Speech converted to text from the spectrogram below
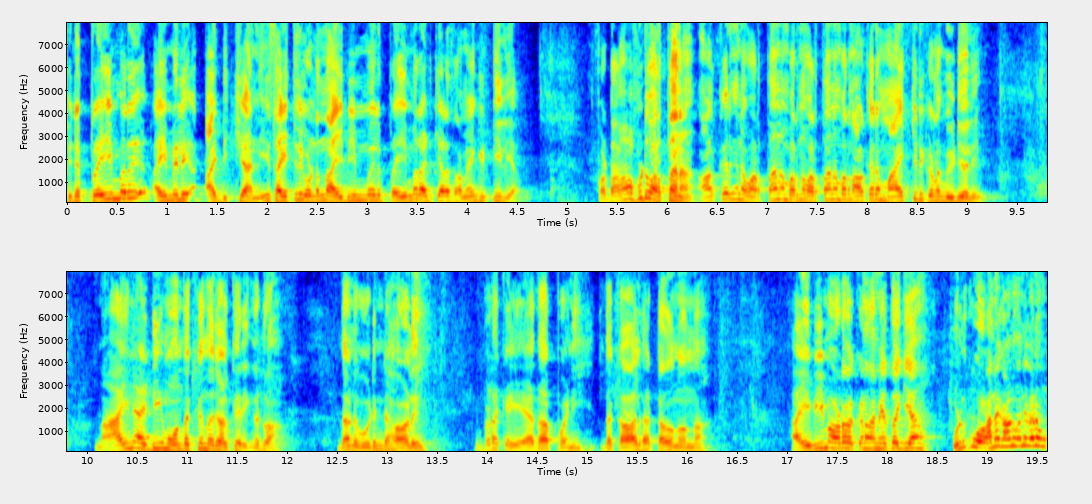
പിന്നെ പ്രൈമർ അയിമേൽ അടിക്കാൻ ഈ സൈറ്റിൽ കൊണ്ടുവന്ന ഐ ബീമിൽ പ്രൈമർ അടിക്കാനുള്ള സമയം കിട്ടിയില്ല. ഫട്ടാഫട്ട് വർത്താനാ. ആൾക്കാർ ഇങ്ങനെ വർത്താനം പറഞ്ഞ് വർത്താനം പറഞ്ഞ ആൾക്കാരെ മയക്കിയെടുക്കണം വീഡിയോയിൽ നായിനെ അടി മോന്തൊക്കെ എന്നൊരു ആൾക്കാർ ഇങ്ങോട്ട് ഇതാണ് വീടിന്റെ ഹാൾ ഇവിടെയൊക്കെ ഏതാ പണി? ഇതാ കാൽ തട്ടാതെ ഒന്ന് ഐ ബീം അവിടെ വെക്കണ സമയത്തൊക്കെയാ. ഉള്ളിൽ പോ. അനെ കാണും അനെ കാണും.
